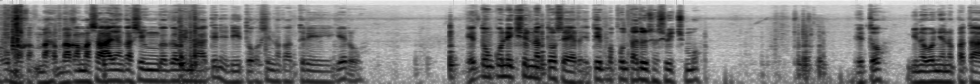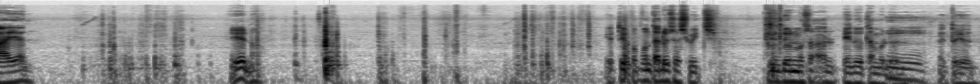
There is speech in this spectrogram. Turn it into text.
ako baka, baka masayang kasi yung gagawin natin eh. Dito kasi naka-trigger oh. Itong connection na to sir, ito yung papunta doon sa switch mo. Ito, ginawa niya ng patayan. Ayan oh. Ito yung papunta doon sa switch. Yung doon mo sa pindutan mo doon. Ito yun.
